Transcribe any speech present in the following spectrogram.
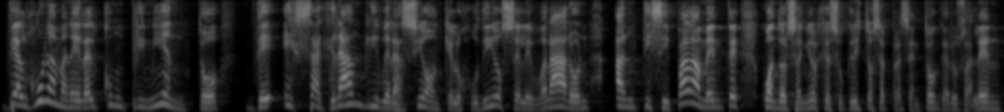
de alguna manera el cumplimiento de esa gran liberación que los judíos celebraron anticipadamente cuando el Señor Jesucristo se presentó en Jerusalén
